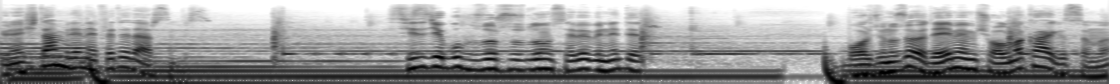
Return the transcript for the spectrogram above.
güneşten bile nefret edersiniz. Sizce bu huzursuzluğun sebebi nedir? Borcunuzu ödeyememiş olma kaygısı mı?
